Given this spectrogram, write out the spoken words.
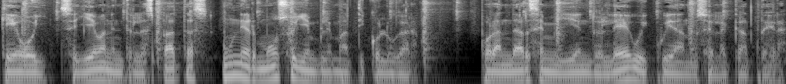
que hoy se llevan entre las patas un hermoso y emblemático lugar, por andarse midiendo el ego y cuidándose la cartera.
